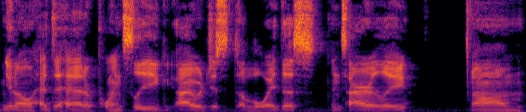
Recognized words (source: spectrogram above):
you know, head to head or points league, I would just avoid this entirely. Um,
